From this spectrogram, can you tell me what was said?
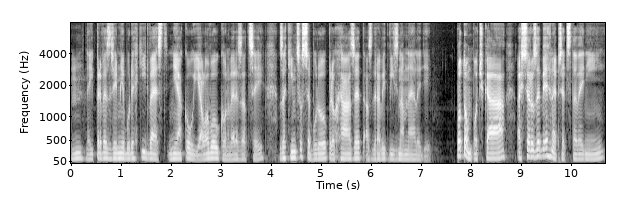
Hm, nejprve zřejmě bude chtít vést nějakou jalovou konverzaci, zatímco se budou procházet a zdravit významné lidi. Potom počká, až se rozeběhne představení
